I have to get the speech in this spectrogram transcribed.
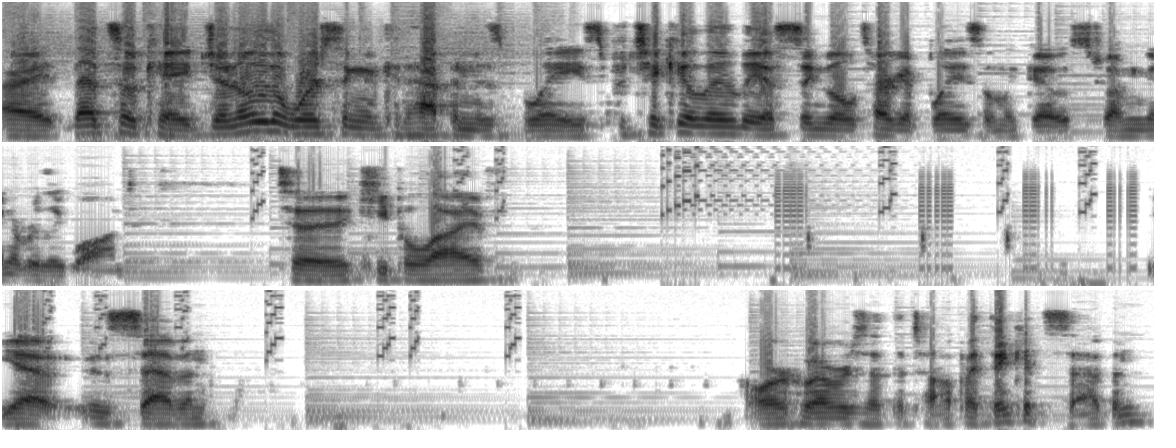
Alright, that's okay. Generally the worst thing that could happen is Blaze, particularly a single target Blaze on the Ghost, who I'm gonna really want to keep alive. Yeah, it was seven. Or whoever's at the top. I think it's seven.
